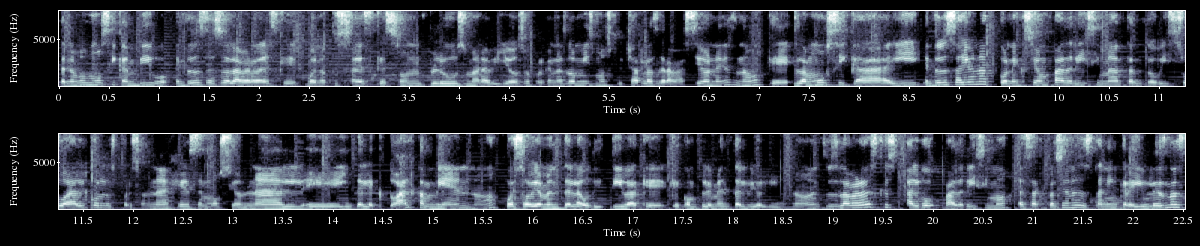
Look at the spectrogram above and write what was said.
tenemos música en vivo, entonces eso la verdad es que, bueno, tú sabes que es un plus maravilloso maravilloso porque no es lo mismo escuchar las grabaciones, ¿no? Que la música ahí. Entonces hay una conexión padrísima, tanto visual con los personajes, emocional, eh, intelectual también, ¿no? Pues obviamente la auditiva que, que complementa el violín, ¿no? Entonces la verdad es que es algo padrísimo. Las actuaciones están increíbles, no es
